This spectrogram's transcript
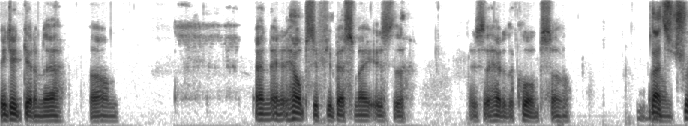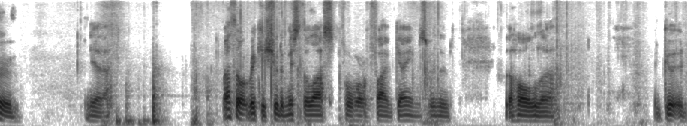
he did get him there. Um, and and it helps if your best mate is the is the head of the club. So that's um, true. yeah. I thought Ricky should have missed the last four or five games with the, the whole uh, good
